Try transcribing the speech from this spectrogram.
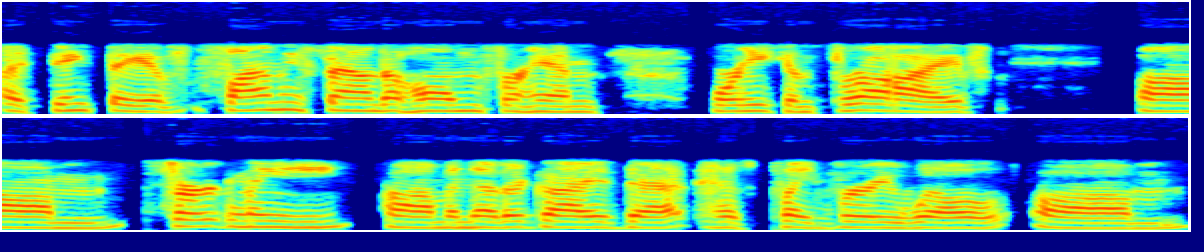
I think they have finally found a home for him where he can thrive. Um, certainly, um, another guy that has played very well um,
